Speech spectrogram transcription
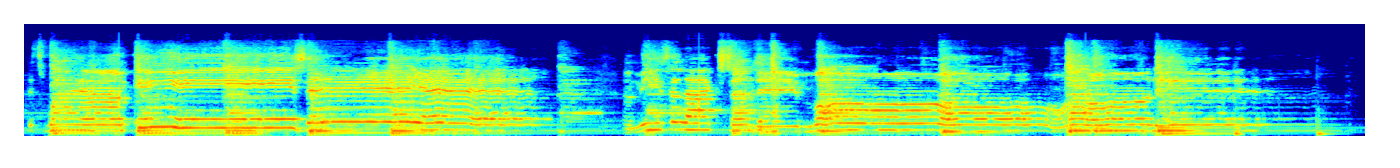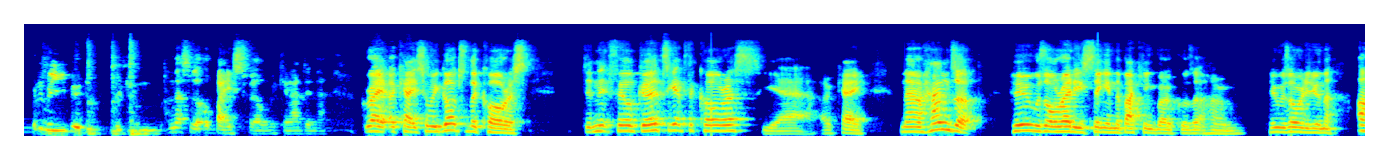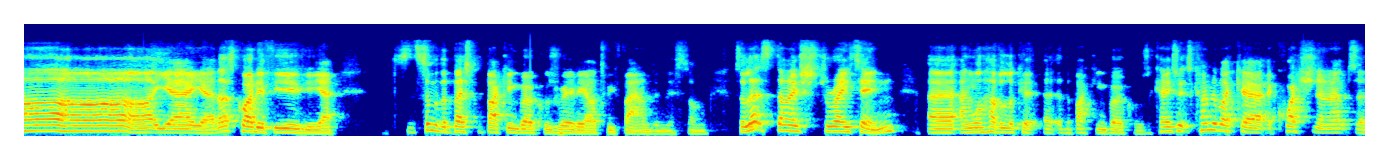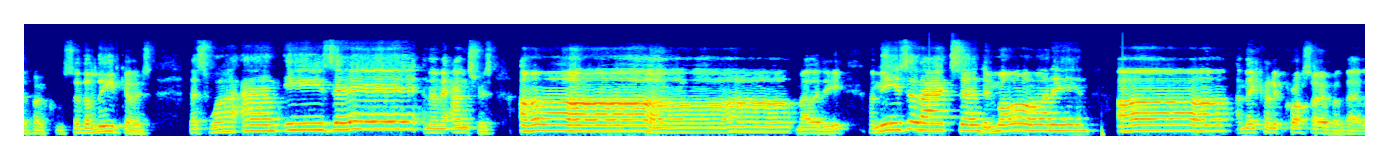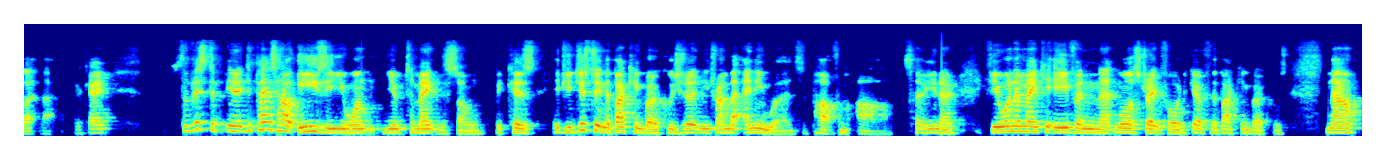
It's why I'm easy. Yeah. I'm easy like Sunday morning. Bass fill we can add in there. Great. Okay, so we got to the chorus. Didn't it feel good to get to the chorus? Yeah. Okay. Now, hands up. Who was already singing the backing vocals at home? Who was already doing that? Ah, yeah, yeah. That's quite a few of you. Yeah. Some of the best backing vocals really are to be found in this song. So let's dive straight in uh, and we'll have a look at, at the backing vocals. Okay. So it's kind of like a, a question and answer vocal. So the lead goes, That's why I'm easy. And then the answer is, Ah, melody. I'm easy like Sunday morning. Ah, and they kind of cross over there like that. Okay. So this, you know, it depends how easy you want you to make the song. Because if you're just doing the backing vocals, you don't need to remember any words apart from ah. So you know, if you want to make it even uh, more straightforward, go for the backing vocals. Now,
